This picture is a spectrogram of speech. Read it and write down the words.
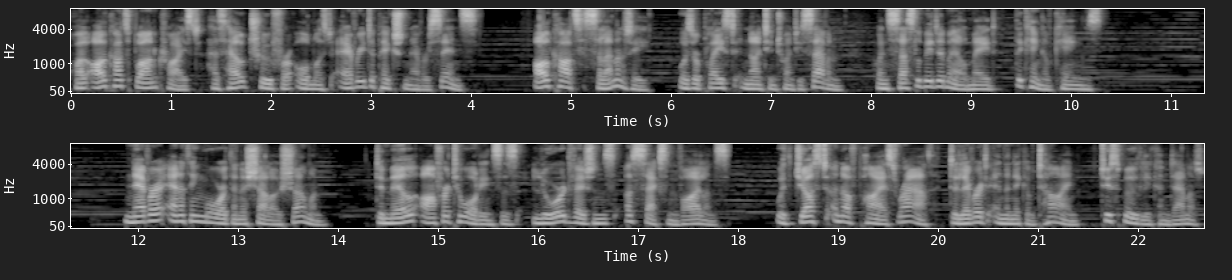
while Olcott's Blonde Christ has held true for almost every depiction ever since, Olcott's solemnity was replaced in 1927 when Cecil B. DeMille made The King of Kings. Never anything more than a shallow showman, DeMille offered to audiences lurid visions of sex and violence, with just enough pious wrath delivered in the nick of time to smoothly condemn it.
